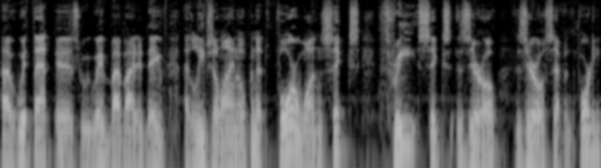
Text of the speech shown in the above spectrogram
Uh, with that, as we wave bye bye to Dave, that leaves a line open at 416 360 0740.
